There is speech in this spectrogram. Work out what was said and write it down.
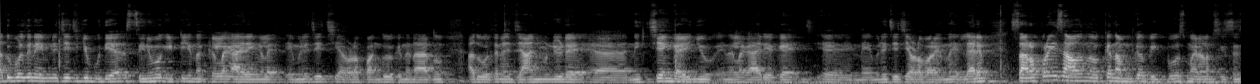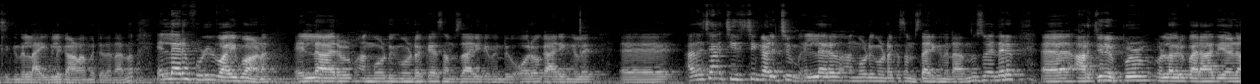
അതുപോലെ തന്നെ യമുന ചേച്ചിക്ക് പുതിയ സിനിമ കിട്ടി എന്നൊക്കെയുള്ള കാര്യങ്ങൾ എമിന ചേച്ചി അവിടെ പങ്കുവെക്കുന്നുണ്ടായിരുന്നു. അതുപോലെ തന്നെ ജാൻമുണിയുടെ നിശ്ചയം കഴിഞ്ഞു എന്നുള്ള കാര്യമൊക്കെ എമിന ചേച്ചി അവിടെ പറയുന്നത് എല്ലാവരും സർപ്രൈസ് ആവുന്നതൊക്കെ നമുക്ക് ബിഗ് ബോസ് മലയാളം സീസൺ സിക്സിന്റെ ലൈവിൽ കാണാൻ പറ്റുന്നുണ്ടായിരുന്നു. എല്ലാവരും ഫുൾ വൈബാണ്. എല്ലാവരും അങ്ങോട്ടും ഇങ്ങോട്ടൊക്കെ സംസാരിക്കുന്നുണ്ട്. ഓരോ കാര്യങ്ങൾ അത് വെച്ചാൽ ചിരിച്ചും കളിച്ചും എല്ലാവരും അങ്ങോട്ടും ഇങ്ങോട്ടൊക്കെ സംസാരിക്കുന്നുണ്ടായിരുന്നു. സോ എന്തായാലും അർജുൻ എപ്പോഴും ഉള്ള ഒരു പരാതിയാണ്.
